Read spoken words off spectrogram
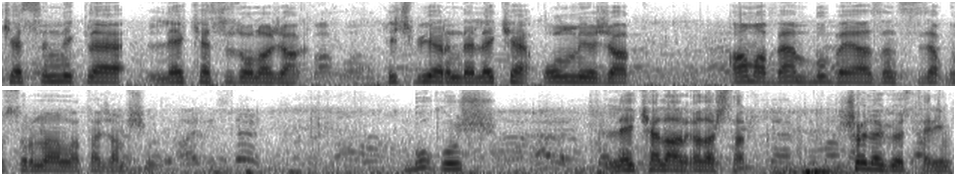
Kesinlikle lekesiz olacak. Hiçbir yerinde leke olmayacak. Ama ben bu beyazın size kusurunu anlatacağım şimdi. Bu kuş lekeli arkadaşlar. Şöyle göstereyim.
